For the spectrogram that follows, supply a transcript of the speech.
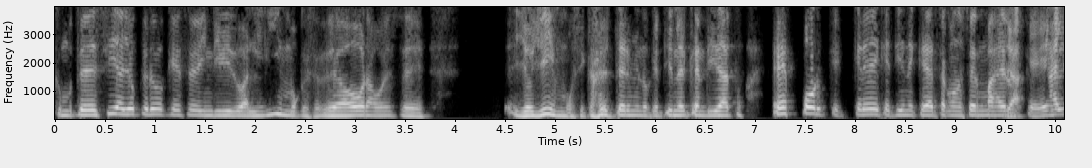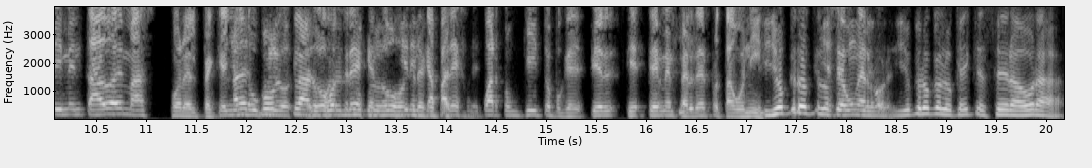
como te decía, yo creo que ese individualismo que se ve ahora o ese yoyismo, si cabe el término que tiene el candidato, es porque cree que tiene que darse a conocer más de ya, lo que es. Alimentado además por el pequeño núcleo por- claro, de dos o tres que no quieren que que aparezca un cuarto, un quinto porque temen perder protagonismo. Y yo creo que lo Ese que, es un error. Yo creo que lo que hay que hacer ahora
